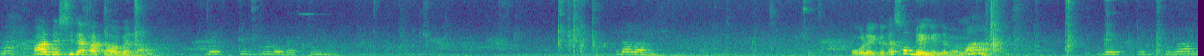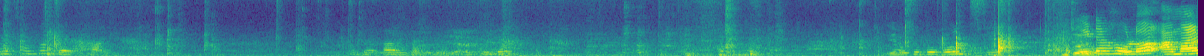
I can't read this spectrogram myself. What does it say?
হ্যাঁ। আর বেশি দেখাতে হবে না। লিপস্টিকগুলো দেখো না দাঁড়ান। পড়ে গেলে সব ভেঙে যাবে মা। লিপস্টিকগুলো আমি শুধু দেখাই। এটা? শুধু বলছি? হলো আমার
